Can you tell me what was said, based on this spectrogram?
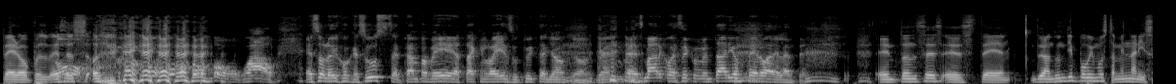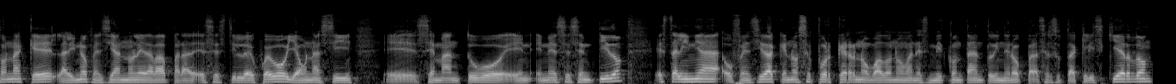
Pero pues eso es. oh, wow. Eso lo dijo Jesús. Tampa Bay, atáquenlo ahí en su Twitter. Yo, yo ya desmarco ese comentario, pero adelante. Entonces, este, durante un tiempo vimos también en Arizona que la línea ofensiva no le daba para ese estilo de juego y aún así eh, se mantuvo en, en ese sentido. Esta línea ofensiva que no sé por qué ha renovado Novan Smith con tanto dinero para hacer su tackle izquierdo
